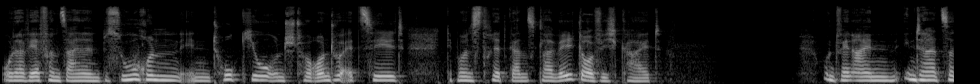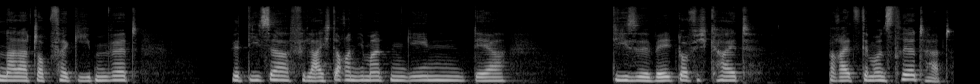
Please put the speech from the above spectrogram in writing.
Oder wer von seinen Besuchen in Tokio und Toronto erzählt, demonstriert ganz klar Weltläufigkeit. Und wenn ein internationaler Job vergeben wird, wird dieser vielleicht auch an jemanden gehen, der diese Weltläufigkeit bereits demonstriert hat.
